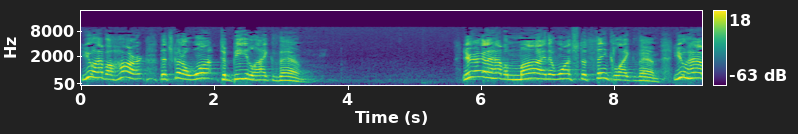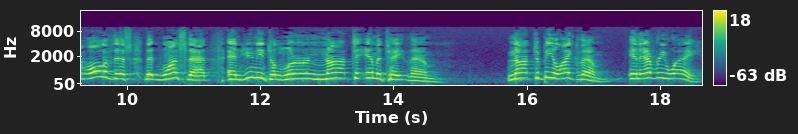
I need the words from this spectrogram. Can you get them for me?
you have a heart that's going to want to be like them. You're not going to have a mind that wants to think like them. You have all of this that wants that, and you need to learn not to imitate them, not to be like them in every way.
